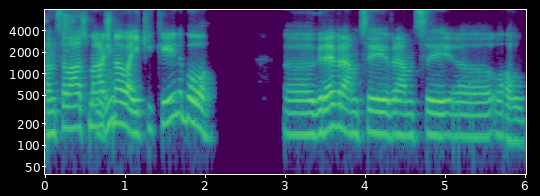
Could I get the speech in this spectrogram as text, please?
kancelář máš mm-hmm. na Waikiki nebo Eh, kde v rámci, v rámci uh, Oahu?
